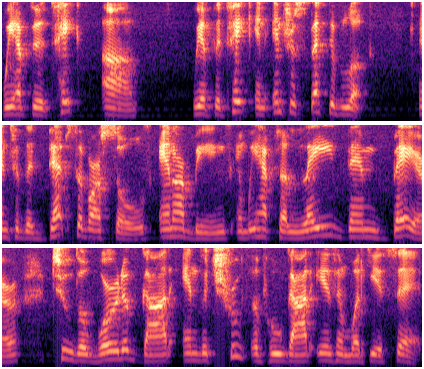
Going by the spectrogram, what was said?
We have to take. Uh, we have to take an introspective look into the depths of our souls and our beings, and we have to lay them bare to the Word of God and the truth of who God is and what He has said.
